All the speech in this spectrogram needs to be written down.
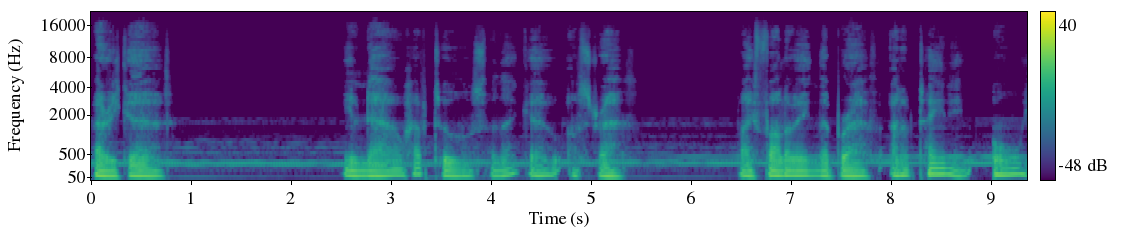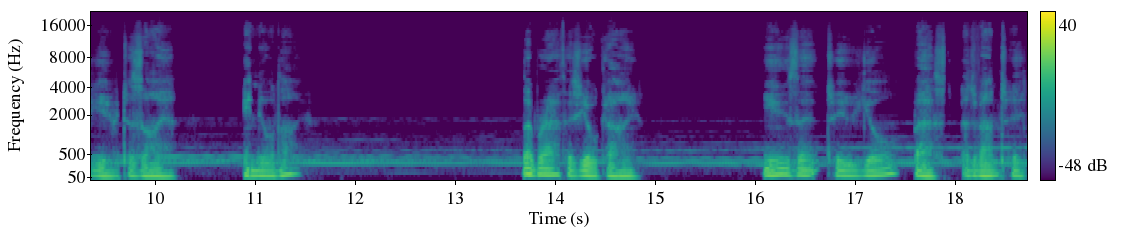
Very good. You now have tools to let go of stress by following the breath and obtaining all you desire in your life. The breath is your guide. Use it to your best advantage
